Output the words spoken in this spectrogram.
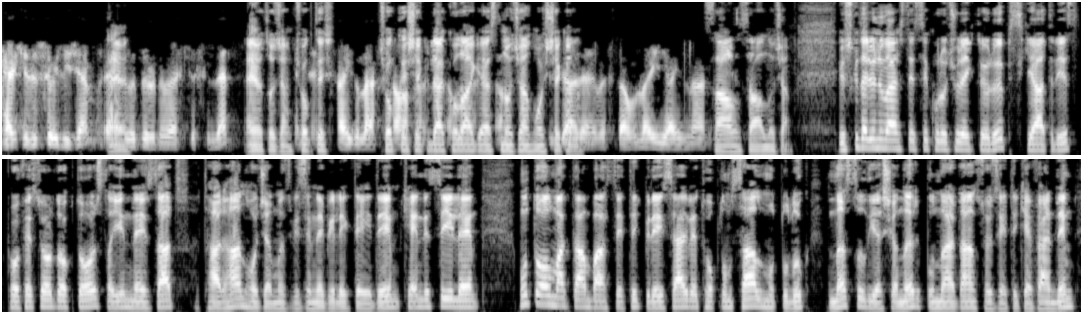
herkese söyleyeceğim. E, Evet. Iğdır Üniversitesi'nden. Evet hocam. Çok E, teş- saygılar. çok Sağ teşekkürler. sağ Kolay gelsin sağ hocam. Hoşça Rica kalın. ederim. Estağfurullah. iyi yayınlar. Sağ olun, sağ olun hocam. Üsküdar Üniversitesi Kurucu Rektörü, psikiyatrist, Profesör Doktor Sayın Nevzat Tarhan hocamız bizimle birlikteydi. Kendisiyle mutlu olmaktan bahsettik. Bireysel ve toplumsal mutluluk nasıl yaşanır? Bunlardan söz ettik efendim.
